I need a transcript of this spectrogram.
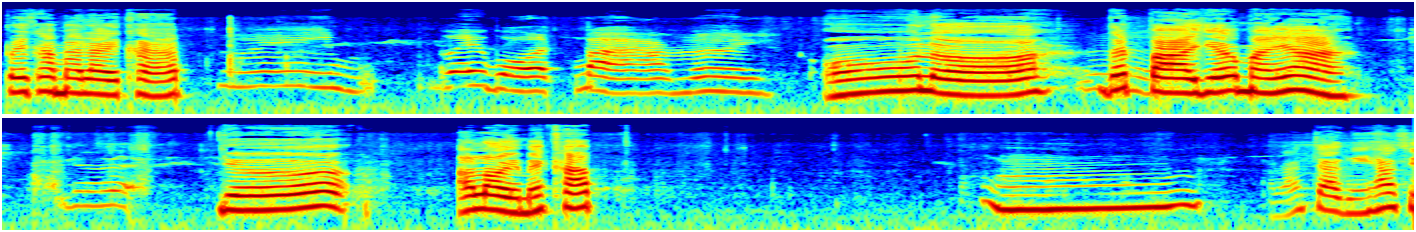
ไปทำอะไรครับไม่ไม่บดป่าเลยอ๋อเหรอ ได้ปลาเยอะไหมอะ เยอะ เยอะ อร่อยไหมครับ อืม หลังจากนี้ห้าสิ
